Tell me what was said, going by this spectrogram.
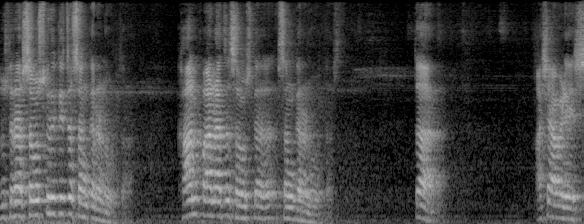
दुसरं संस्कृतीचं संकरण होतं. खानपानाचं संस्कार संकरण होतं. तर अशा वेळेस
